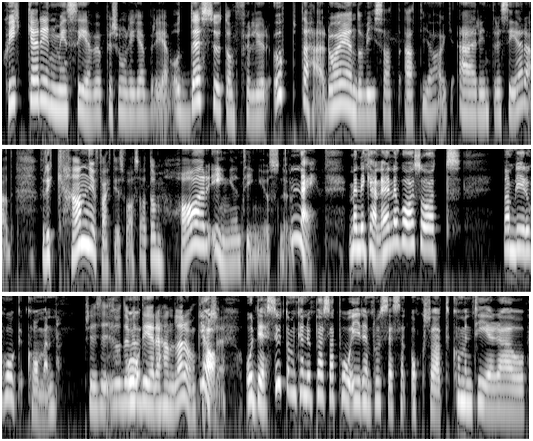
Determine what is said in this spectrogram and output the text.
Skickar in min CV och personliga brev och dessutom följer upp det här. Då har jag ändå visat att jag är intresserad. För det kan ju faktiskt vara så att de har ingenting just nu. Nej, men det kan ändå vara så att man blir ihågkommen. Precis, och det är väl det det handlar om kanske? Ja, och dessutom kan du passa på i den processen också att kommentera och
